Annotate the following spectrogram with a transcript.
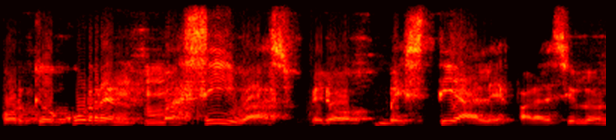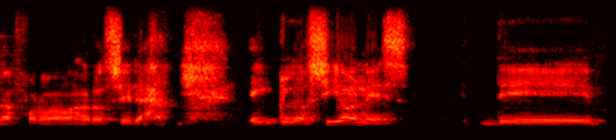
Porque ocurren masivas, pero bestiales, para decirlo de una forma más grosera, eclosiones de,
